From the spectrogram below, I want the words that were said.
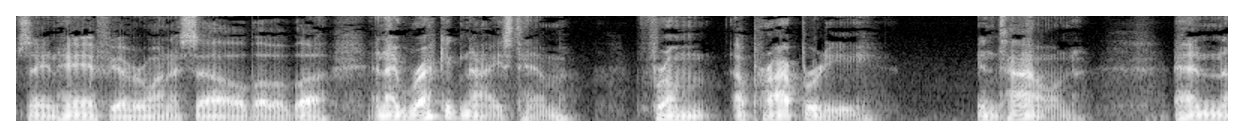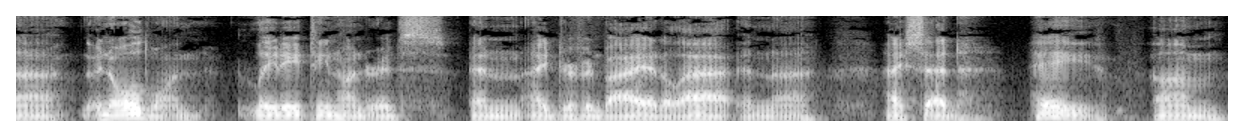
saying hey if you ever want to sell blah blah blah. And i recognized him from a property in town and uh, an old one, late 1800s, and I'd driven by it a lot. And uh, I said, "Hey, um,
